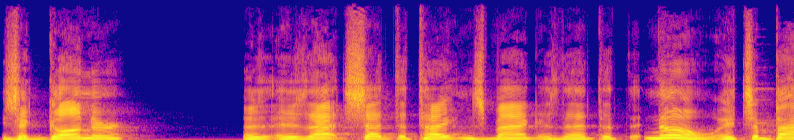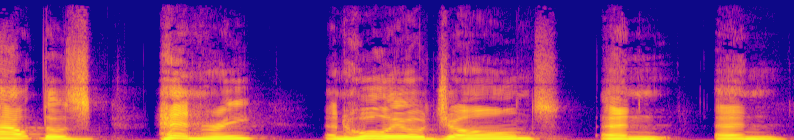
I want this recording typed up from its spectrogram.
He's a gunner. Is, is that set the Titans back? Is that the th- no? It's about those Henry and Julio Jones and and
